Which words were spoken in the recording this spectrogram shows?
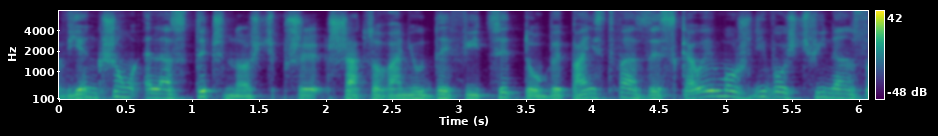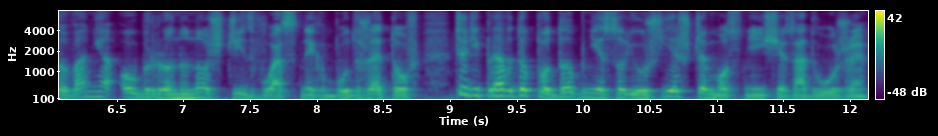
większą elastyczność przy szacowaniu deficytu, by państwa zyskały możliwość finansowania obronności z własnych budżetów, czyli prawdopodobnie sojusz jeszcze mocniej się zadłuży.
